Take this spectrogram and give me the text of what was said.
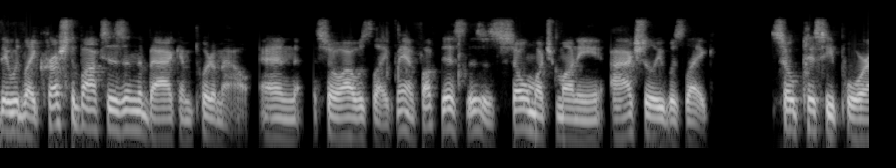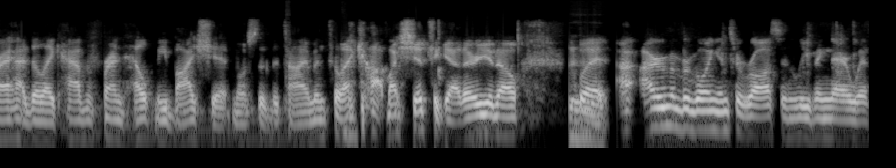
they would like crush the boxes in the back and put them out, and so I was like, man, fuck this, this is so much money. I actually was like so pissy poor I had to like have a friend help me buy shit most of the time until I got my shit together, you know. Mhm. But I, I remember going into Ross and leaving there with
